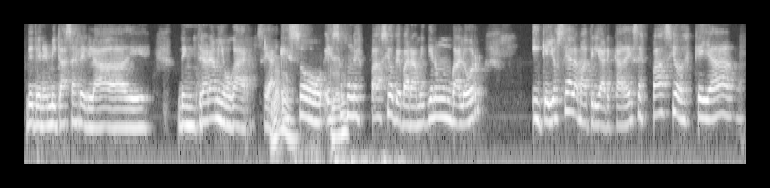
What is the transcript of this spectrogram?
de tener mi casa arreglada, de, de entrar a mi hogar. O sea, Claro, eso, eso claro. es un espacio que para mí tiene un valor y que yo sea la matriarca de ese espacio es que ya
